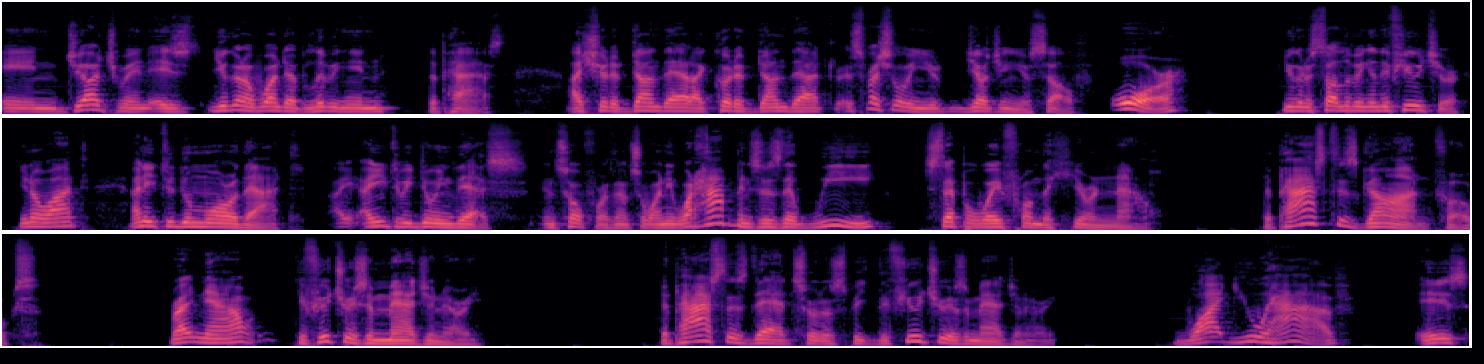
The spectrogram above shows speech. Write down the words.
in judgment is you're going to wind up living in the past. I should have done that. I could have done that, especially when you're judging yourself. Or you're going to start living in the future. You know what? I need to do more of that. I, I need to be doing this, and so forth and so on. And what happens is that we step away from the here and now. The past is gone, folks. Right now, the future is imaginary. The past is dead, so to speak. The future is imaginary. What you have is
